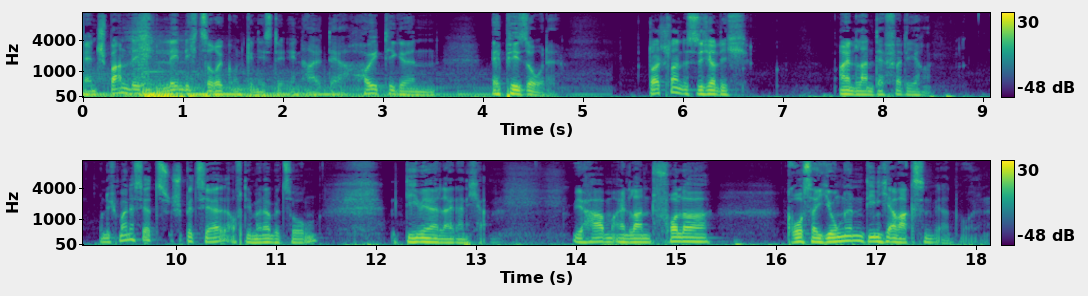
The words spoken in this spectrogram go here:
Entspann dich, lehn dich zurück und genieß den Inhalt der heutigen Episode. Deutschland ist sicherlich ein Land der Verlierer. Und ich meine es jetzt speziell auf die Männer bezogen, die wir leider nicht haben. Wir haben ein Land voller großer Jungen, die nicht erwachsen werden wollen.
